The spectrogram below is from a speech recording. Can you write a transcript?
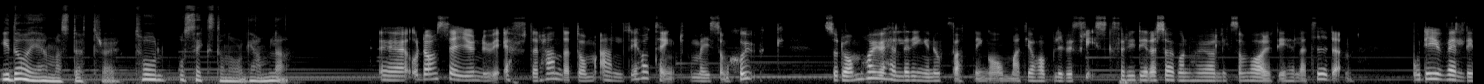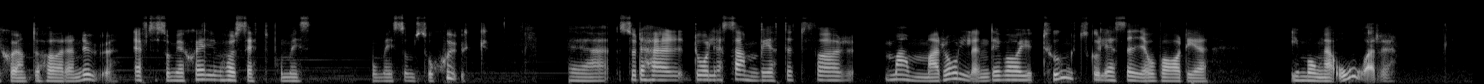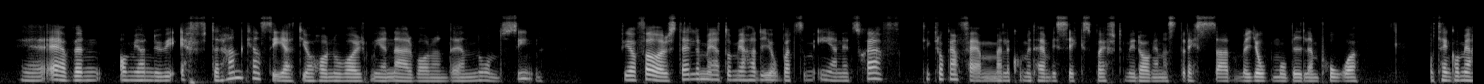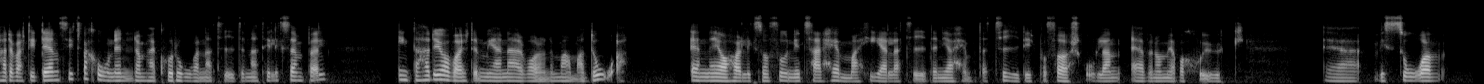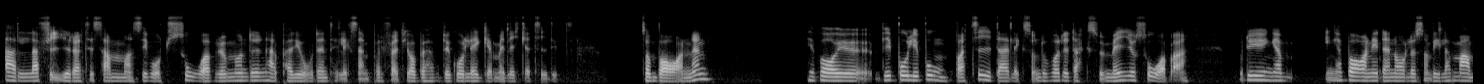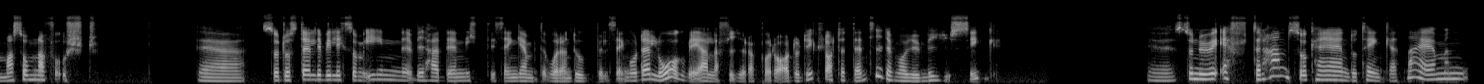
Idag är Emmas döttrar 12 och 16 år gamla. Eh, och de säger ju nu i efterhand att de aldrig har tänkt på mig som sjuk. Så de har ju heller ingen uppfattning om att jag har blivit frisk, för i deras ögon har jag liksom varit det hela tiden. Och det är väldigt skönt att höra nu, eftersom jag själv har sett på mig, på mig som så sjuk. Eh, så det här dåliga samvetet för mammarollen, det var ju tungt skulle jag säga och var det i många år. Eh, även om jag nu i efterhand kan se att jag har nog varit mer närvarande än någonsin. För jag föreställer mig att om jag hade jobbat som enhetschef till klockan fem eller kommit hem vid sex på eftermiddagarna stressad med jobbmobilen på. Och tänk om jag hade varit i den situationen i de här coronatiderna till exempel. Inte hade jag varit en mer närvarande mamma då. Än när jag har liksom funnits här hemma hela tiden. Jag hämtat tidigt på förskolan även om jag var sjuk. Eh, vi sov alla fyra tillsammans i vårt sovrum under den här perioden till exempel för att jag behövde gå och lägga mig lika tidigt som barnen. Det var ju vid Bolibompa-tid där liksom, då var det dags för mig att sova. Och det är ju inga, inga barn i den åldern som vill att mamma somnar först. Eh, så då ställde vi liksom in, vi hade en 90-säng jämte vår dubbelsäng och där låg vi alla fyra på rad och det är klart att den tiden var ju mysig. Eh, så nu i efterhand så kan jag ändå tänka att nej men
